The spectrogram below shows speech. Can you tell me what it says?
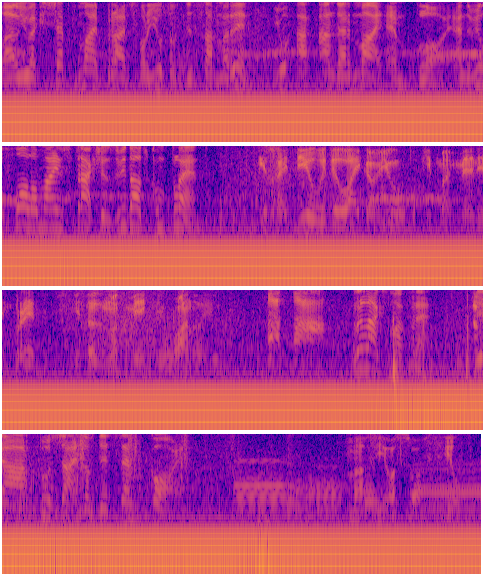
While you accept my bribes for use of the submarine, you are under my employ and will follow my instructions without complaint. If I deal with the like of you to keep my men in bread, it does not make me one of you. Ha ha! Relax, my friend. We are two sides of the same coin. Mafioso filth.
